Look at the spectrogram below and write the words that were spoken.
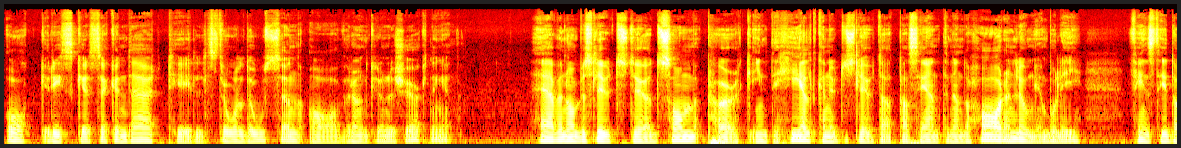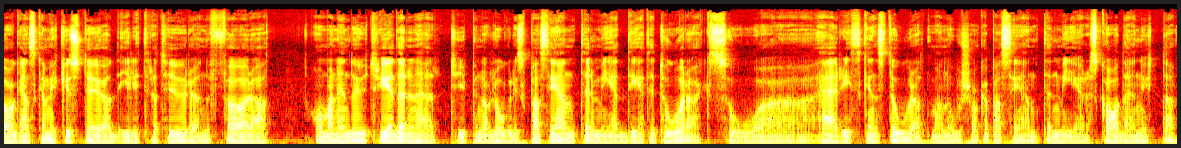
och risker sekundärt till stråldosen av röntgenundersökningen. Även om beslutsstöd som PERC inte helt kan utesluta att patienten ändå har en lungemboli finns det idag ganska mycket stöd i litteraturen för att om man ändå utreder den här typen av lågriskpatienter med DT-thorax så eh, är risken stor att man orsakar patienten mer skada än nytta.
